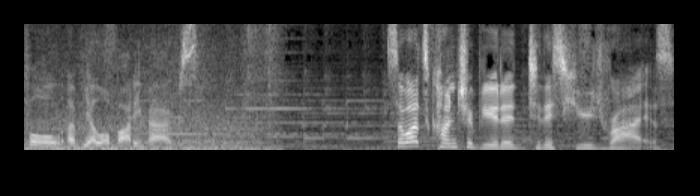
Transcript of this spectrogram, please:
full of yellow body bags. So, what's contributed to this huge rise?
